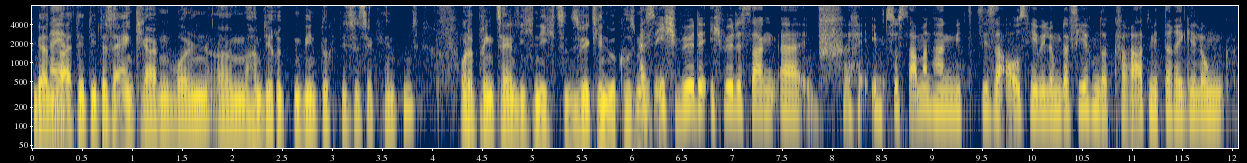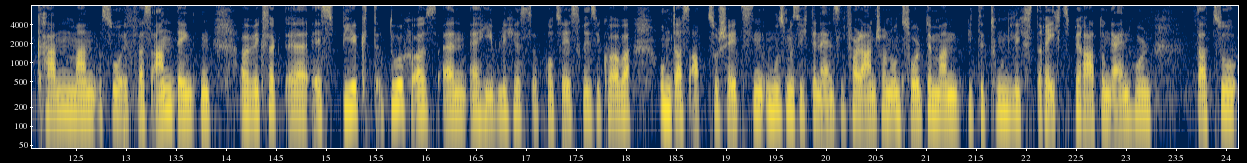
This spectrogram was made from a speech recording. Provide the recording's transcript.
Werden naja. Leute, die das einklagen wollen, ähm, haben die Rückenwind durch dieses Erkenntnis? Oder bringt es eigentlich nichts und es ist wirklich nur Kosmetik? Also ich würde, ich würde sagen, äh, im Zusammenhang mit dieser Aushebelung der 400 Quadratmeter Regelung kann man so etwas andenken. Aber wie gesagt, äh, es birgt durchaus ein erhebliches Prozessrisiko. Aber um das abzuschätzen, muss man sich den Einzelfall anschauen und sollte man bitte tunlichst Rechtsberatung einholen. Dazu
